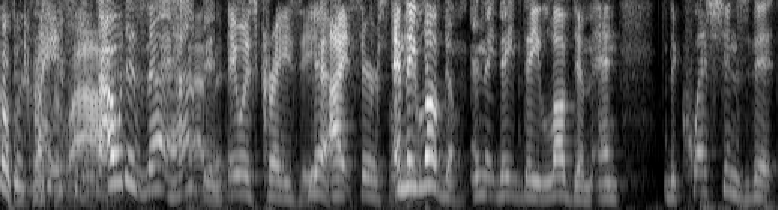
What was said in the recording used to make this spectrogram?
I was like, Wow. how does that happen? It was crazy. Yeah. I seriously. and they it- loved him and they, they they loved him and the questions that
